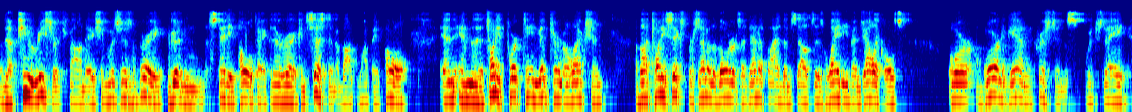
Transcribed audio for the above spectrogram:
the Pew Research Foundation, which is a very good and steady poll taker. They're very consistent about what they poll. And in the 2014 midterm election, about 26% of the voters identified themselves as white evangelicals or born again Christians, which they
